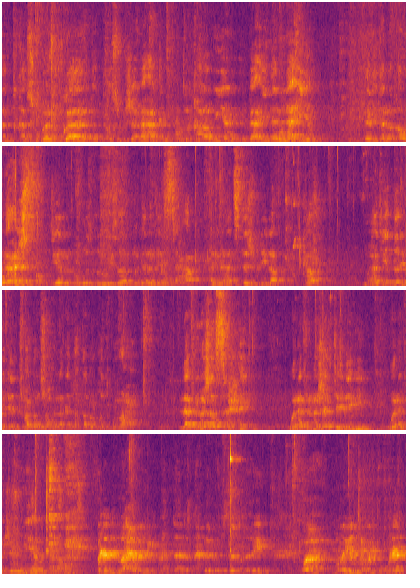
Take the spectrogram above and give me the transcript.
تنتقاسوا بالكان تنتقاسوا بالجماعات القروية البعيدة النائية. وبالتالي تلقاو العجز ديال الوز- الوزارة مثلا ديال الصحة أنها تستجب لنا ك وهذه الضريبة كتدفع تنصح أنها كتعتبر قطب بالراحه لا في المجال الصحي ولا في المجال التعليمي ولا في جميع القطاعات ولن مرحبا بكم عندنا مرحبا بكم أستاذ المغرب وهي المره الأولى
